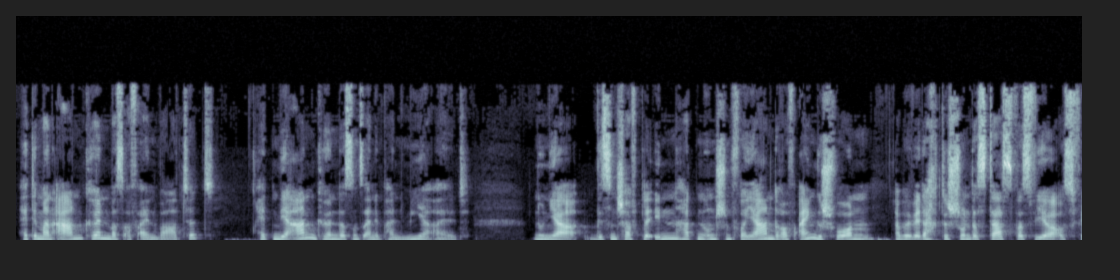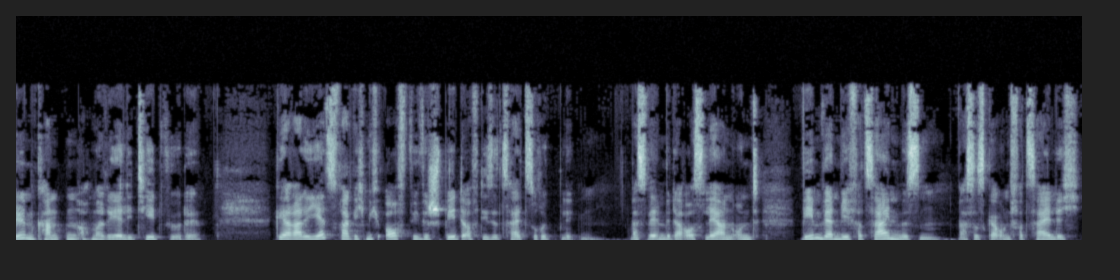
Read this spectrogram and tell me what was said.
Hätte man ahnen können, was auf einen wartet? Hätten wir ahnen können, dass uns eine Pandemie ereilt? Nun ja, WissenschaftlerInnen hatten uns schon vor Jahren darauf eingeschworen, aber wer dachte schon, dass das, was wir aus Filmen kannten, auch mal Realität würde? Gerade jetzt frage ich mich oft, wie wir später auf diese Zeit zurückblicken. Was werden wir daraus lernen und wem werden wir verzeihen müssen? Was ist gar unverzeihlich?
